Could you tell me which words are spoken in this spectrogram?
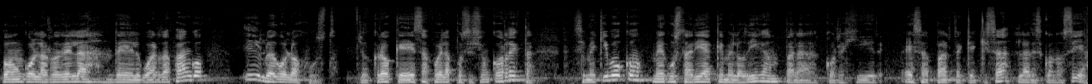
pongo la rodela del guardafango y luego lo ajusto. Yo creo que esa fue la posición correcta. Si me equivoco, me gustaría que me lo digan para corregir esa parte que quizá la desconocía.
